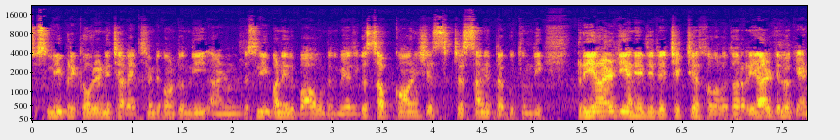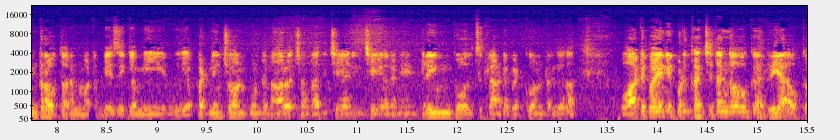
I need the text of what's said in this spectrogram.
సో స్లీప్ రికవరీ అనేది చాలా ఎక్సలెంట్గా ఉంటుంది. అండ్ స్లీప్ అనేది బాగుంటుంది. బేసిక్గా సబ్ కాన్షియస్ స్ట్రెస్ అనేది తగ్గుతుంది. రియాలిటీ అనేది చెక్ చేసుకోగలుగుతారు. రియాలిటీలోకి ఎంటర్ అవుతారు అనమాట మీరు ఎప్పటి నుంచో అనుకుంటున్న ఆలోచనలు అది చేయాలి చేయాలని డ్రీమ్ గోల్స్ ఇట్లాంటివి పెట్టుకొని ఉంటారు కదా. వాటిపైన ఇప్పుడు ఖచ్చితంగా ఒక రియా ఒక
